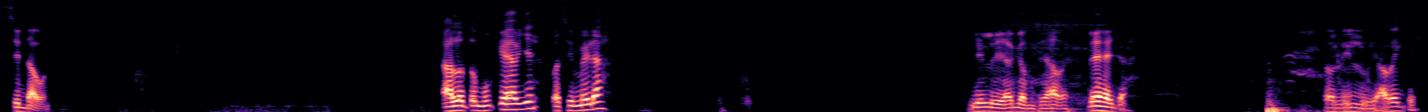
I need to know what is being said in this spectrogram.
sit down. હાલો તો મૂકે આવીએ, પછી મળ્યા. લીલું અગમથી આવે. બે હજાર તો લીલું આવી ગઈ.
